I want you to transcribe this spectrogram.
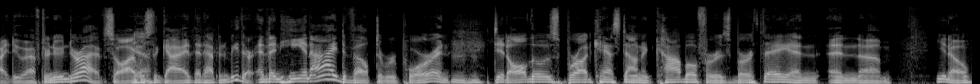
I do afternoon drive. So I Yeah. was the guy that happened to be there, and then he and I developed a rapport and Mm-hmm. did all those broadcasts down in Cabo for his birthday, and and um, you know,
